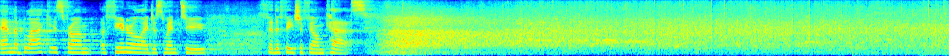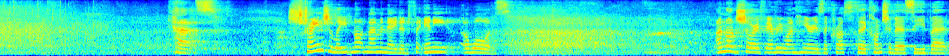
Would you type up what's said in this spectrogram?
And the black is from a funeral I just went to for the feature film Cats. Strangely, not nominated for any awards. I'm not sure if everyone here is across the controversy, but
